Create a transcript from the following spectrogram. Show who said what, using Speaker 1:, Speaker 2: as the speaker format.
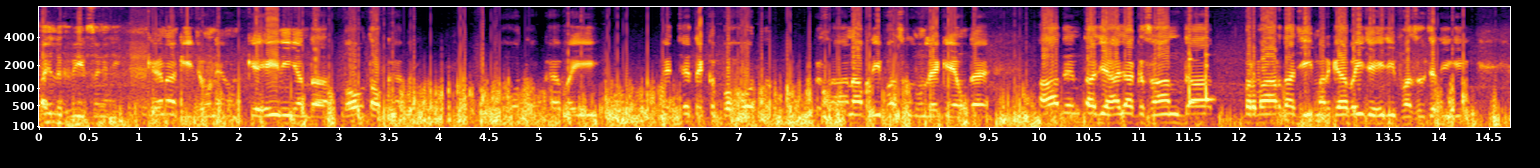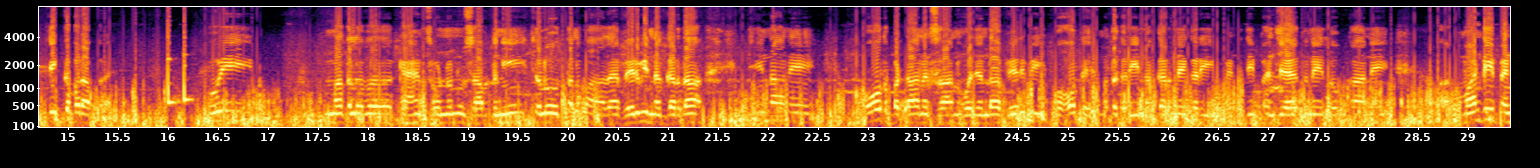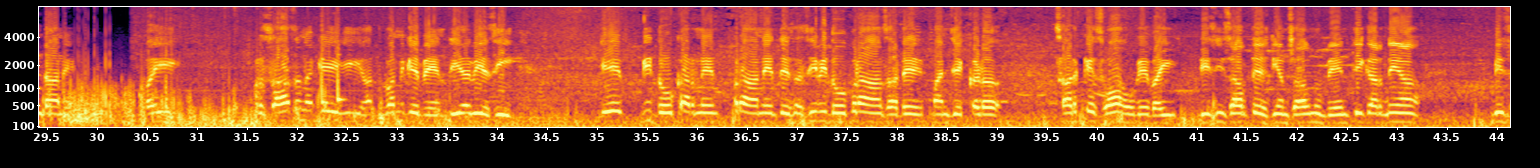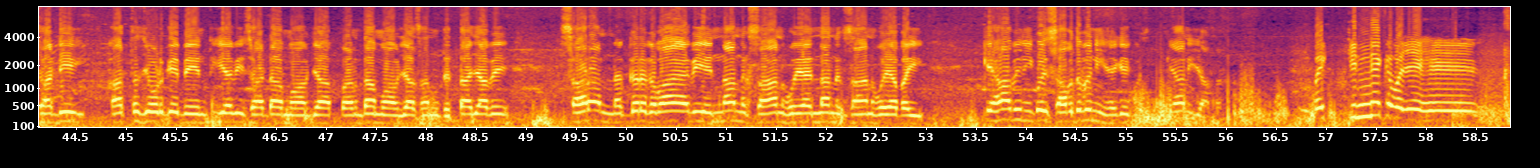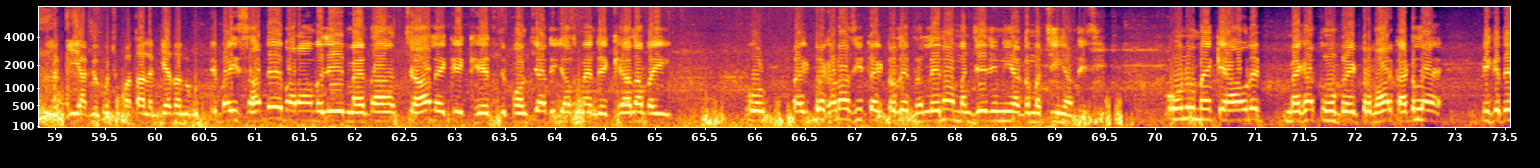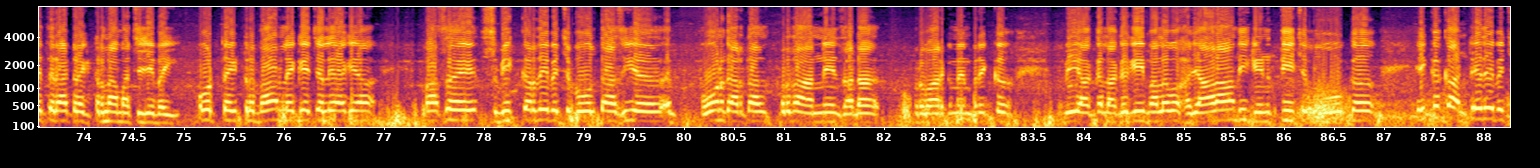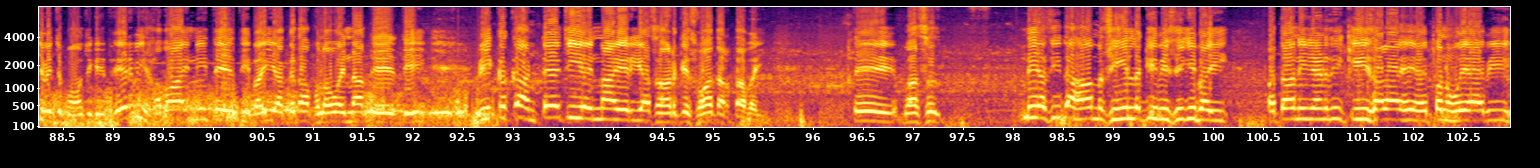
Speaker 1: ਭਾਈ ਲਖਵੀਰ ਸਿੰਘ ਜੀ, ਕਹਿਣਾ ਕੀ ਚਾਹੁੰਦੇ ਹੋ? ਕਿ ਹੀ ਨਹੀਂ ਜਾਂਦਾ, ਬਹੁਤ ਔਖਾ ਹੈ ਬਾਈ। ਬਹੁਤ ਔਖਾ ਹੈ ਬਾਈ। ਇੱਥੇ ਤੱਕ ਬਹੁਤ ਕਿਸਾਨ ਆਪਣੀ ਫਸਲ ਨੂੰ ਲੈ ਕੇ ਆਉਂਦਾ ਹੈ। ਆਹ ਦਿਨ ਤਾਂ ਜਿਹਾ ਜਿਹਾ ਕਿਸਾਨ ਦਾ ਪਰਿਵਾਰ ਦਾ ਜੀ ਮਰ ਗਿਆ ਬਾਈ, ਜਿਹੀ ਜੀ ਫਸਲ ਚਲੀ ਗਈ। ਇੱਕ ਬਰਾਬਰ ਹੈ। ਕੋਈ ਮਤਲਬ ਕਹਿਣ ਸੁਣਨ ਨੂੰ ਸ਼ਬਦ ਨਹੀਂ। ਚਲੋ, ਧੰਨਵਾਦ ਹੈ, ਫਿਰ ਵੀ ਨਗਰ ਦਾ। ਜਿਨ੍ਹਾਂ ਨੇ ਬਹੁਤ ਵੱਡਾ ਨੁਕਸਾਨ ਹੋ ਜਾਂਦਾ ਫਿਰ ਵੀ ਬਹੁਤ ਹਿੰਮਤ ਕਰੀ ਨਗਰ ਨੇ ਕਰੀ ਪਿੰਡ ਦੀ ਪੰਚਾਇਤ ਨੇ ਲੋਕਾਂ ਨੇ ਆਹ ਗੁਆਂਢੀ ਪਿੰਡਾਂ ਨੇ। ਬਈ ਪ੍ਰਸ਼ਾਸਨ ਅੱਗੇ ਹੀ ਹੱਥ ਬੰਨ੍ਹ ਕੇ ਬੇਨਤੀ ਹੈ ਵੀ ਅਸੀਂ ਇਹ ਵੀ ਦੋ ਘਰ ਨੇ ਭਰਾ ਨੇ ਤੇ ਅਸੀਂ ਵੀ ਦੋ ਭਰਾ ਹਾਂ, ਸਾਡੇ 5 ਏਕੜ ਸੜ ਕੇ ਸੁਆਹ ਹੋ ਗਏ ਬਾਈ। ਡੀਸੀ ਸਾਹਿਬ ਤੇ ਐਸਡੀਐਮ ਸਾਹਿਬ ਨੂੰ ਬੇਨਤੀ ਕਰਦੇ ਆ ਵੀ ਸਾਡੀ ਹੱਥ ਜੋੜ ਕੇ ਬੇਨਤੀ ਆ ਵੀ ਸਾਡਾ ਮੁਆਵਜ਼ਾ ਬਣਦਾ ਮੁਆਵਜ਼ਾ ਸਾਨੂੰ ਦਿੱਤਾ ਜਾਵੇ। ਸਾਰਾ ਨਗਰ ਗਵਾਹ ਹੈ ਵੀ ਇੰਨਾ ਨੁਕਸਾਨ ਹੋਇਆ ਇੰਨਾ ਨੁਕਸਾਨ ਹੋਇਆ ਬਾਈ। ਕਿਹਾ ਵੀ ਨਹੀਂ ਕੋਈ ਸ਼ਬਦ ਵੀ ਨਹੀਂ ਹੈਗੇ ਕੁਝ ਕਿਹਾ ਨਹੀਂ ਜਾ ਸਕਦਾ।
Speaker 2: ਬਈ ਕਿੰਨੇ ਕ ਵਜੇ ਇਹ ਲੱਗੀ ਅੱਗ? ਕੁਝ ਪਤਾ ਲੱਗਿਆ ਤੁਹਾਨੂੰ?
Speaker 1: ਤੇ ਬਾਈ 12:30 ਵਜੇ ਮੈਂ ਤਾਂ ਚਾਹ ਲੈ ਕੇ ਖੇਤ 'ਚ ਪਹੁੰਚਿਆ ਸੀ ਜਦ ਮੈਂ ਦੇਖਿਆ ਨਾ ਬਾਈ ਉਹ ਟਰੈਕਟਰ ਖੜਾ ਸੀ ਟਰੈਕਟਰ ਦੇ ਥੱਲੇ ਨਾ ਮੰਜੇ ਜਿੰਨੀ ਅੱਗ ਮੱਚੀ ਜਾਂਦੀ ਸੀ। ਉਹਨੂੰ ਮੈਂ ਕਿਹਾ ਉਹਦੇ ਮੈਂ ਕਿਹਾ ਤੂੰ ਟਰੈਕਟਰ ਬਾਹਰ ਕੱਢ ਲੈ ਵੀ ਕਿਤੇ ਤੇਰਾ ਟਰੈਕਟਰ ਨਾ ਮੱਚ ਜੇ ਬਾਈ। ਉਹ ਟਰੈਕਟਰ ਬਾਹਰ ਲੈ ਕੇ ਚੱਲਿਆ ਗਿਆ। ਬਸ ਸਪੀਕਰ ਦੇ ਵਿੱਚ ਬੋਲਤਾ ਸੀ ਫੋਨ ਕਰਤਾ ਪ੍ਰਧਾਨ ਨੇ, ਸਾਡਾ ਪਰਿਵਾਰਕ ਮੈਂਬਰ ਇੱਕ, ਵੀ ਅੱਗ ਲੱਗ ਗਈ, ਮਤਲਬ ਹਜ਼ਾਰਾਂ ਦੀ ਗਿਣਤੀ 'ਚ ਲੋਕ ਇੱਕ ਘੰਟੇ ਦੇ ਵਿੱਚ ਵਿੱਚ ਪਹੁੰਚ ਗਏ। ਫਿਰ ਵੀ ਹਵਾ ਇੰਨੀ ਤੇਜ਼ ਸੀ ਬਾਈ, ਅੱਗ ਦਾ ਫਲੋ ਇੰਨਾ ਤੇਜ਼ ਸੀ ਵੀ ਇੱਕ ਘੰਟੇ 'ਚ ਹੀ ਇੰਨਾ ਏਰੀਆ ਸਾੜ ਕੇ ਸੁਆਹ ਕਰਤਾ ਬਾਈ। ਤੇ ਬਸ, ਨਹੀਂ, ਅਸੀਂ ਤਾਂ ਹਾਂ ਮਸ਼ੀਨ ਲੱਗੀ ਵੀ ਸੀਗੀ ਬਾਈ, ਪਤਾ ਨਹੀਂ ਜਾਣਦੀ ਕੀ ਸਾਲਾ ਇਹ ਹੈਪਨ ਹੋਇਆ ਵੀ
